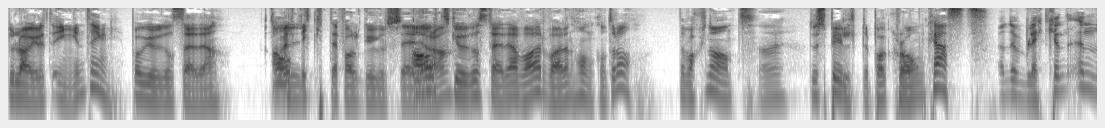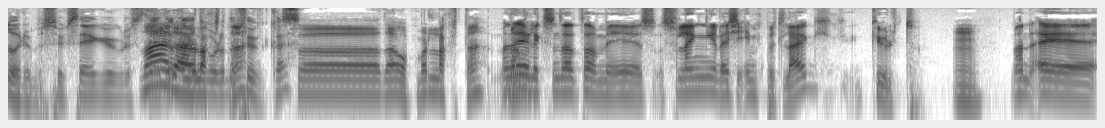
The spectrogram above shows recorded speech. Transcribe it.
Du lagret ingenting på Google Stadia. Alt, likte folk Google Stadia, alt? Google Stadia var, var en håndkontroll. Det var ikke noe annet. Nei. Du spilte på Chromecast. Ja, det ble ikke en enorm suksess, i Google Nei, Stadia. det er jo lagt det ned. Så det er åpenbart lagt ned. Men det er liksom dette med Så, lenge det ikke er input-lag, kult. mm. Men jeg,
